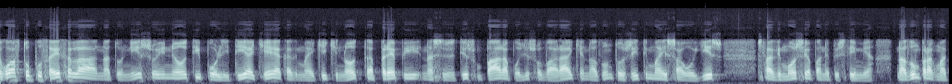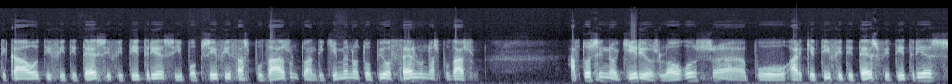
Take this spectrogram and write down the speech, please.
Εγώ αυτό που θα ήθελα να τονίσω είναι ότι η πολιτεία και η ακαδημαϊκή κοινότητα πρέπει να συζητήσουν πάρα πολύ σοβαρά και να δουν το ζήτημα εισαγωγής στα δημόσια πανεπιστήμια. Να δουν πραγματικά ότι οι φοιτητές, οι φοιτήτριες, οι υποψήφοι θα σπουδάζουν το αντικείμενο το οποίο θέλουν να σπουδάσουν. Αυτός είναι ο κύριος λόγος που αρκετοί φοιτητές, φοιτήτριες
